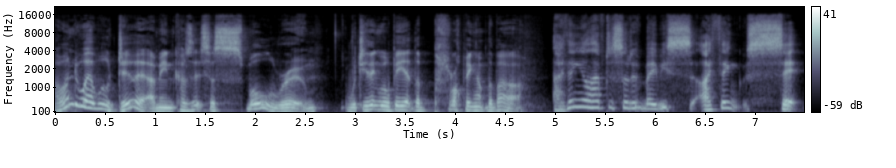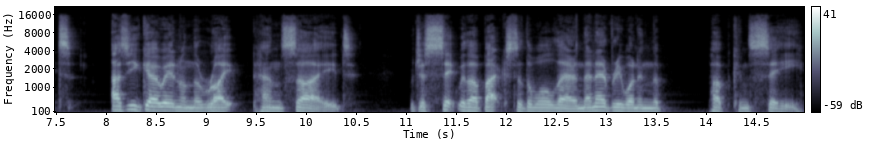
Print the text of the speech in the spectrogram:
I wonder where we'll do it. I mean, because it's a small room. Would you think we'll be at the propping up the bar? I think you'll have to sort of maybe, I think, sit as you go in on the right hand side. We'll just sit with our backs to the wall there, and then everyone in the pub can see.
